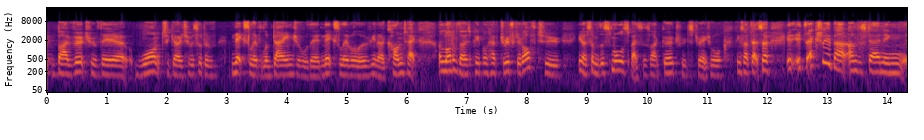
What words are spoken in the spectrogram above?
by virtue of their want to go to a sort of next level of danger or their next level of you know contact, a lot of those people have drifted off to you know some of the smaller spaces like Gertrude Street or things like that. So it, it's actually about understanding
